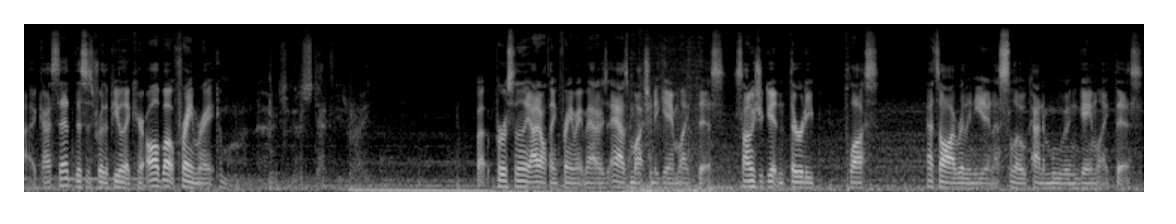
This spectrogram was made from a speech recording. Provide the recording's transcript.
uh, like I said, this is for the people that care all about frame rate. Come on, Max. You gotta stack these right. But personally, I don't think frame rate matters as much in a game like this. As long as you're getting 30 plus, that's all I really need in a slow kind of moving game like this.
